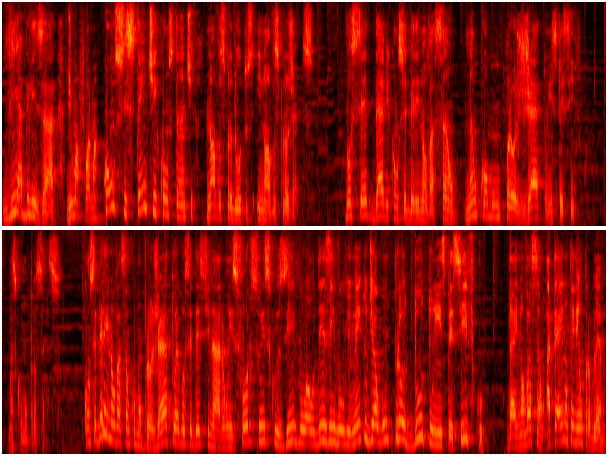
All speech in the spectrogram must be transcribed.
viabilizar de uma forma consistente e constante novos produtos e novos projetos. Você deve conceber inovação não como um projeto em específico, mas como um processo. Conceber a inovação como um projeto é você destinar um esforço exclusivo ao desenvolvimento de algum produto em específico da inovação. Até aí não tem nenhum problema.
